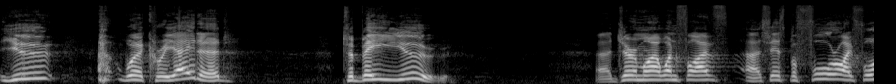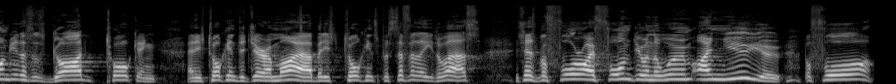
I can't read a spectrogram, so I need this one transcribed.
you were created to be you. Uh, Jeremiah 1 5 uh, says, Before I formed you, this is God talking, and he's talking to Jeremiah, but he's talking specifically to us. He says, Before I formed you in the womb, I knew you. Before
